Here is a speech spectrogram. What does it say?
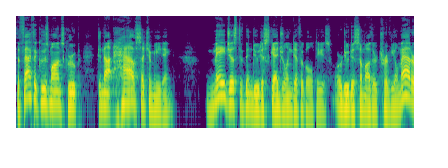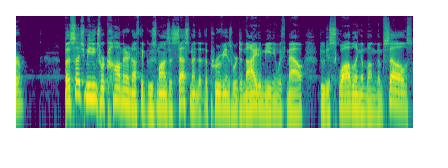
The fact that Guzman's group did not have such a meeting may just have been due to scheduling difficulties or due to some other trivial matter, but such meetings were common enough that Guzman's assessment that the Peruvians were denied a meeting with Mao due to squabbling among themselves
